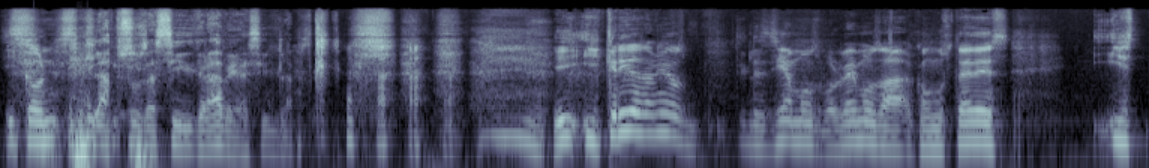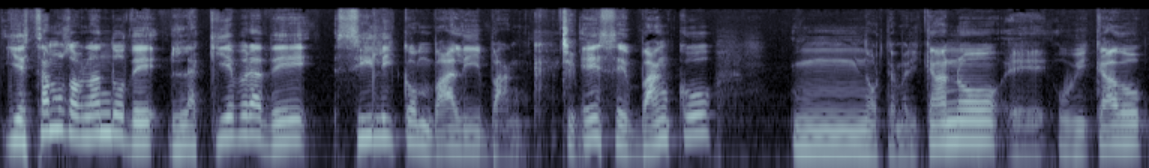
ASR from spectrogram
Y con lapsus así grave, así y, queridos amigos, les decíamos, volvemos a, con ustedes y, estamos hablando de la quiebra de Silicon Valley Bank. Ese banco mm, norteamericano, eh, ubicado,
